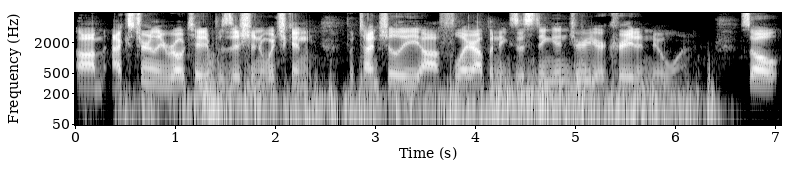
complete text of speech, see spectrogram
um, externally rotated position, which can potentially uh, flare up an existing injury or create a new one. So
